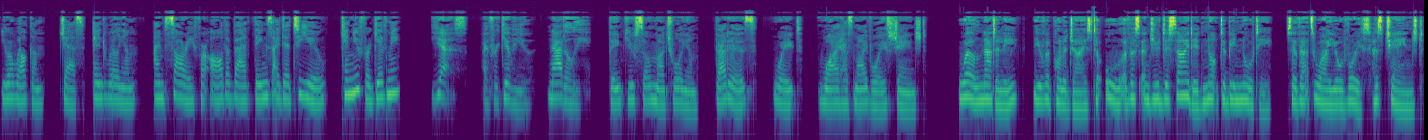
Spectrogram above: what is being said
You're welcome, Jess and William. I'm sorry for all the bad things I did to you. Can you forgive me? Yes, I forgive you, Natalie. Thank you so much, William. That is, wait, why has my voice changed? Well, Natalie, you've apologized to all of us and you decided not to be naughty, so that's why your voice has changed.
